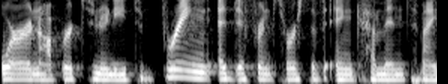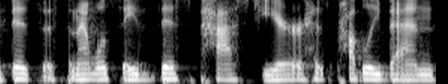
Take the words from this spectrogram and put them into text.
or an opportunity to bring a different source of income into my business. And I will say this past year has probably been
